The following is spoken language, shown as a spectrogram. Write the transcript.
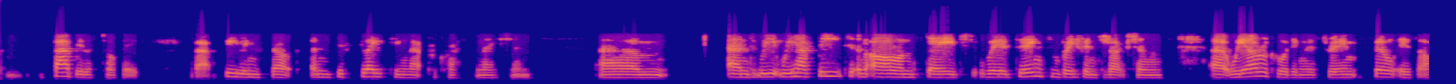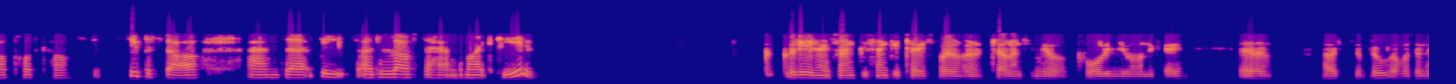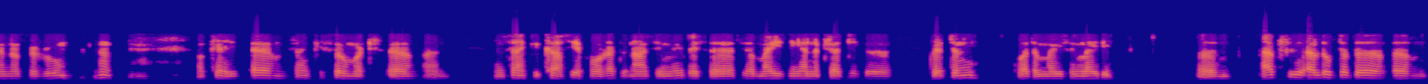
fabulous topic about feeling stuck and deflating that procrastination. Um, and we, we have Beat and R on stage. We're doing some brief introductions. Uh, we are recording this room. Phil is our podcast superstar. And uh, Beat, I'd love to hand the mic to you. Good evening. Thank you, thank you, Tate, for uh, challenging me or calling me on again. Uh, out of the blue, I was in another room. okay, um, thank you so much. Uh, and, and thank you, Cassia, for recognizing me with uh, the amazing, energetic uh, Brittany. What amazing lady. Um, actually, I looked at the, um,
